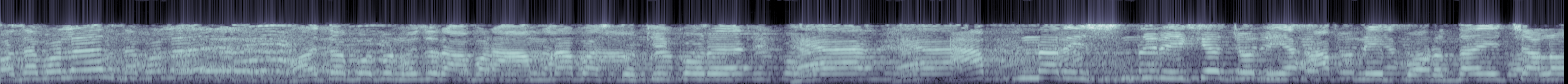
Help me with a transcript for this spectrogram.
কথা বলেন? হয়তো বলবেন হুজুর আবার আমরা বাঁচবো কি করে? হ্যাঁ আপনার স্ত্রীকে যদি আপনি পর্দায় চালো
